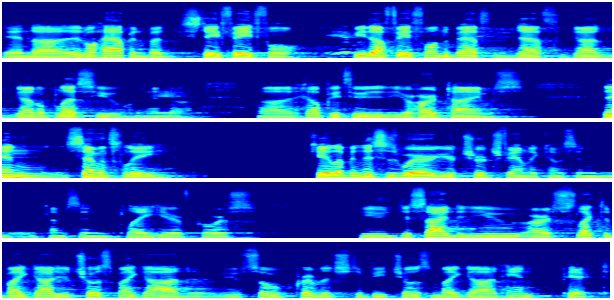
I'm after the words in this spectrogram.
and uh, it'll happen. But stay faithful. Be thou faithful unto death. God, God will bless you and uh, uh, help you through your hard times. Then, seventhly, Caleb, and this is where your church family comes in comes in play here, of course. You decide that you are selected by God, you're chosen by God. You're so privileged to be chosen by God, handpicked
